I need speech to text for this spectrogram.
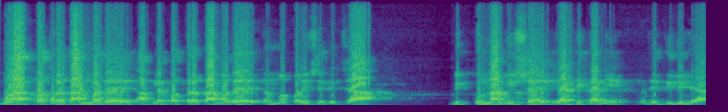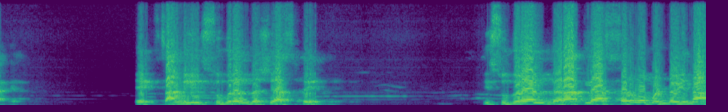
मुळात पत्रकांमध्ये आपल्या पत्रकामध्ये धम्म परिषदेच्या भिक्खूंना विषय या ठिकाणी म्हणजे दिलेले आहेत. एक चांगली सुगरण जशी असते ती सुगरण घरातल्या सर्व मंडळींना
